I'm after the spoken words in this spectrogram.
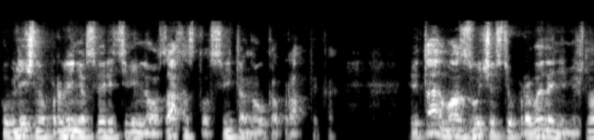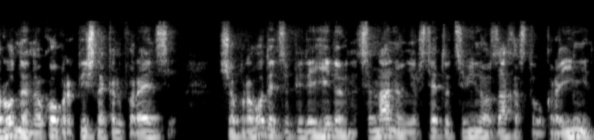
Публічне управління у сфері цивільного захисту, освіта, наука, практика. Вітаю вас з участю у проведенні Міжнародної науково-практичної конференції, що проводиться під егідою Національного університету цивільного захисту України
